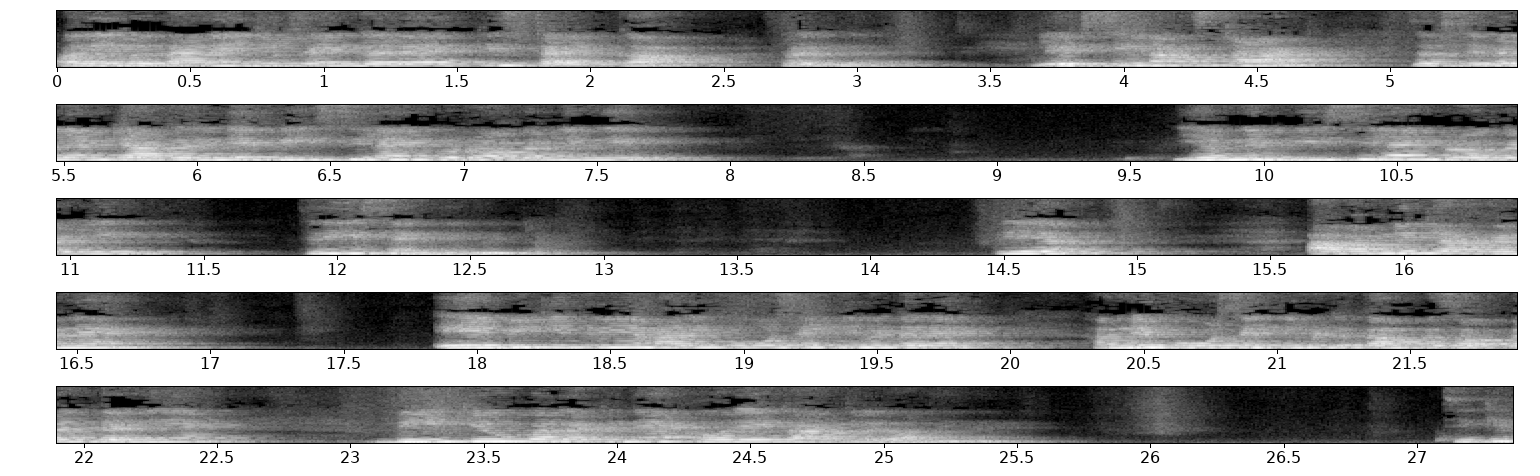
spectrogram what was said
और ये बताना है जो ट्रेंगल है, किस टाइप का ट्रेंगल है। लेट सी नाउ स्टार्ट सबसे पहले हम क्या करेंगे? बीसी लाइन को ड्रॉ कर लेंगे। ये हमने बीसी लाइन ड्रॉ कर ली थ्री सेंटीमीटर क्लियर अब हमने क्या करना है? ए बी कितनी हमारी? फोर सेंटीमीटर है। हमने फोर सेंटीमीटर कंपास ओपन करनी है। बी के ऊपर रखना है और एक आँख लगा देना है। ठीक है?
